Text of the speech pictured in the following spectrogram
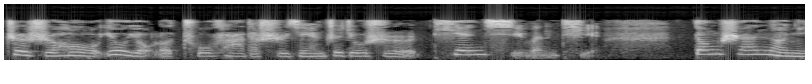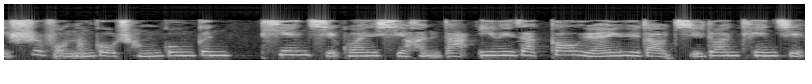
这时候又有了出发的时间，这就是天气问题。登山呢，你是否能够成功，跟天气关系很大。因为在高原遇到极端天气，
